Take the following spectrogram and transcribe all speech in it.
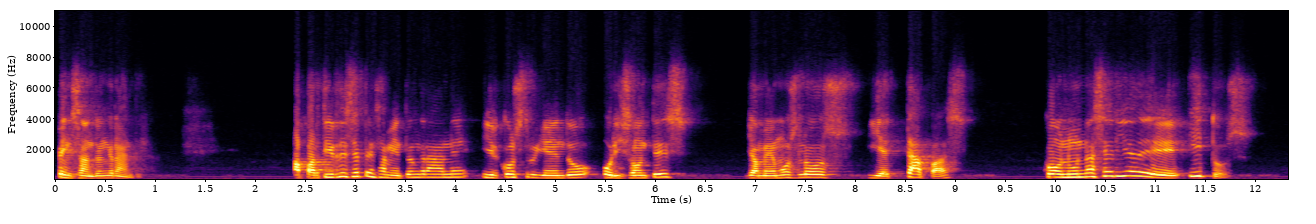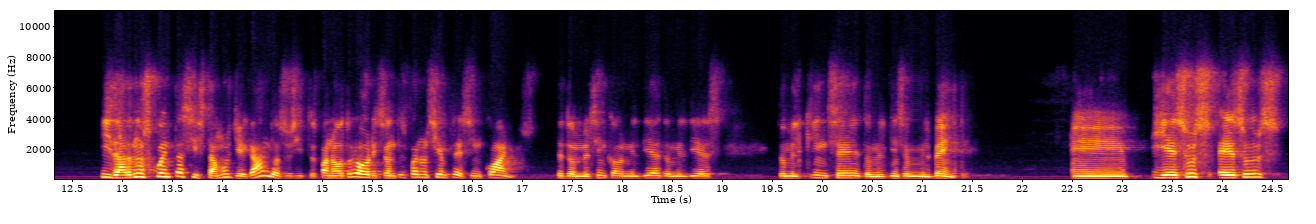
pensando en grande. A partir de ese pensamiento en grande, ir construyendo horizontes llamémoslos, y etapas con una serie de hitos y darnos cuenta si estamos llegando a esos hitos. Para nosotros los horizontes fueron siempre de cinco años, de 2005 a 2010, 2010, 2015, 2015, 2020. y esos, esos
